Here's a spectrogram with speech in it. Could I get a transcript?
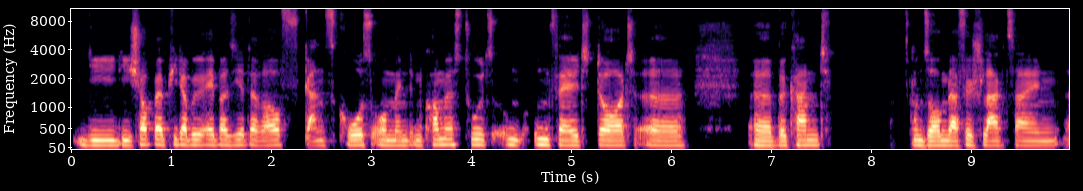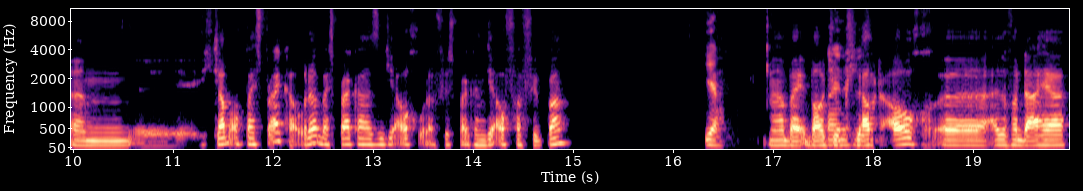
die, die Shopware PWA basiert darauf, ganz groß im Moment im Commerce-Tools-Umfeld dort äh, äh, bekannt und sorgen dafür Schlagzeilen. Ähm, äh, ich glaube auch bei Spriker, oder? Bei Spriker sind die auch, oder für Spriker sind die auch verfügbar. Ja. ja bei About You Cloud auch. Äh, also von daher,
